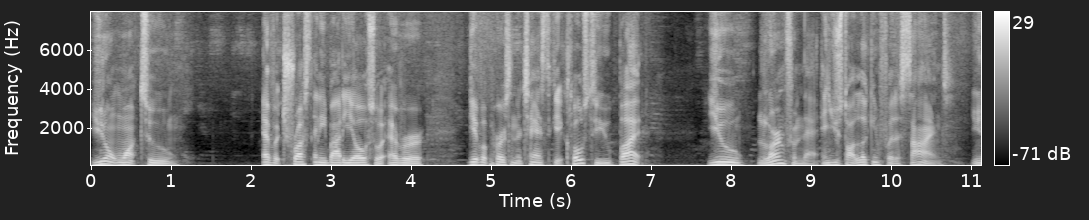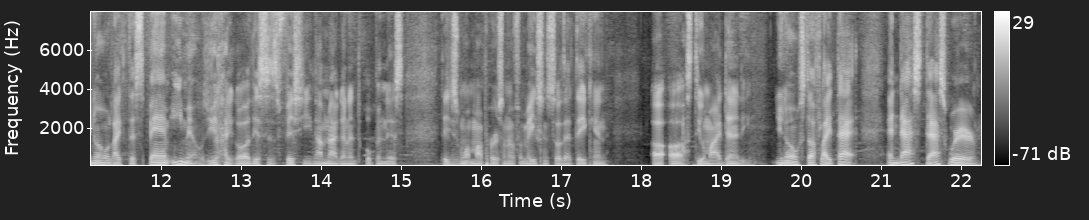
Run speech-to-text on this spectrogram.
you don't want to ever trust anybody else or ever give a person a chance to get close to you, but you learn from that and you start looking for the signs, you know, like the spam emails. You're like, oh, this is fishy. I'm not to open this. They just want my personal information so that they can uh, uh, steal my identity, you know, stuff like that. And that's, that's where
